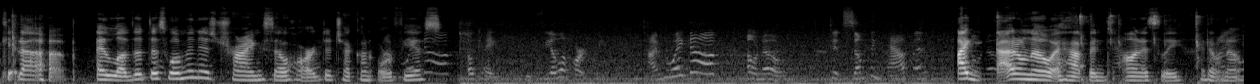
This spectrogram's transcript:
Get up. I love that this woman is trying so hard to check on Orpheus. Okay, you feel a heartbeat. Time to wake up. Oh no. Did something happen? I oh, I don't know what happened, honestly. I don't know.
